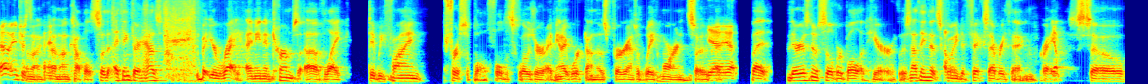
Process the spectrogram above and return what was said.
Oh, interesting. among, among couples. So I think there has, but you're right. I mean, in terms of like, did we find, first of all, full disclosure? I mean, I worked on those programs with Wade Horn. So, yeah, yeah. But there is no silver bullet here. There's nothing that's oh. going to fix everything, right? Yep. So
